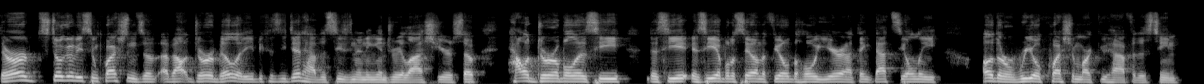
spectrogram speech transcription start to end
There are still going to be some questions of, about durability because he did have the season-ending injury last year. So how durable is he? Does he is he able to stay on the field the whole year? And I think that's the only other real question mark you have for this team.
